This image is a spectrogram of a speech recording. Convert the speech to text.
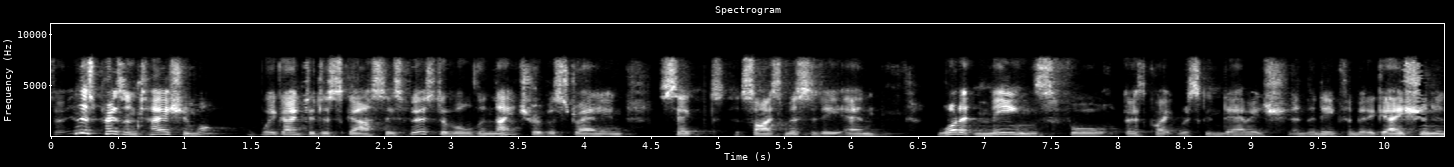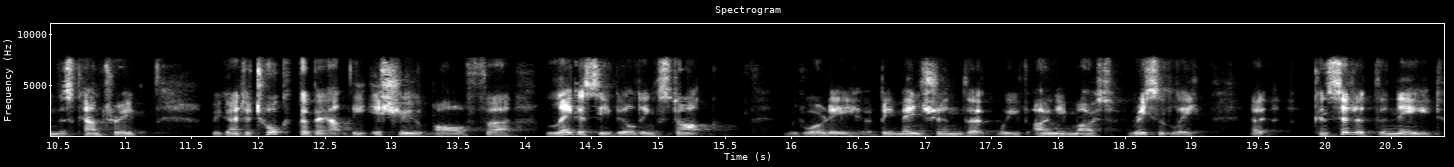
So in this presentation, what we're going to discuss is first of all the nature of Australian seismicity and what it means for earthquake risk and damage and the need for mitigation in this country. We're going to talk about the issue of uh, legacy building stock. We've already been mentioned that we've only most recently uh, considered the need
